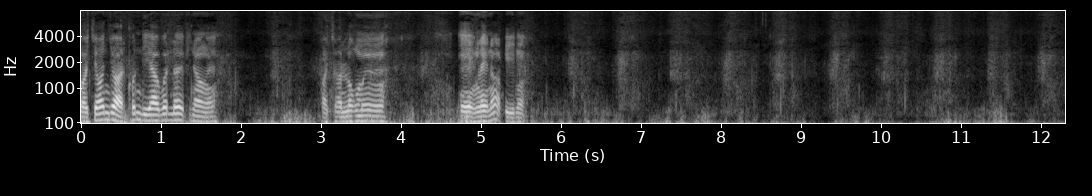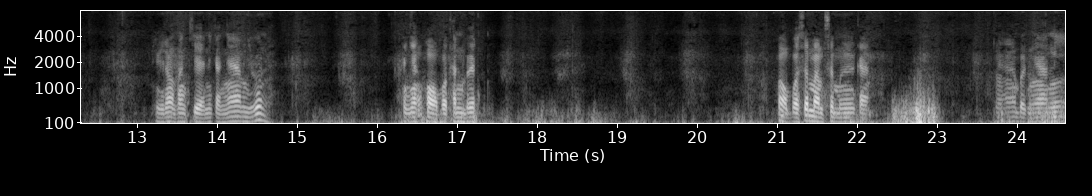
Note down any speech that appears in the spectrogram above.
บ่จอนยอดคนเดียวเบิดเลยพี่น้องเลยบ่จอนลงมือเองเลยเนาะปีนี้ พี่น้องทางแกนี่ก็งามอยู่นะยังออกบ่ทันเบิด ออกบ่สม่ำเสมอกันนะฮะเบิดงานนี้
